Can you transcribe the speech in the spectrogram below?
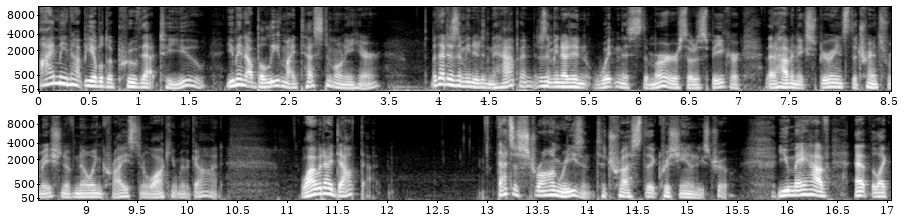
I may not be able to prove that to you. You may not believe my testimony here, But that doesn't mean it didn't happen. It doesn't mean I didn't witness the murder, so to speak, or that I haven't experienced the transformation of knowing Christ and walking with God. Why would I doubt that? That's a strong reason to trust that Christianity is true. You may have, like,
